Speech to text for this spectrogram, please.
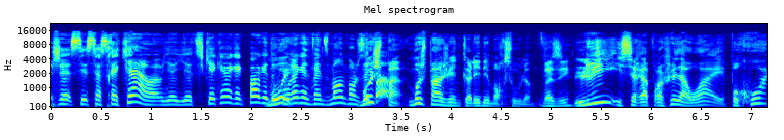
je, c'est- ce serait quand? Y a- Y a-tu quelqu'un quelque part qui est au Oui. courant qu'il y a une fin du monde? on le Moi, sait je pas? pense, moi, je pense que je viens de coller des morceaux. là. Vas-y. Lui, il s'est rapproché d'Hawaï. Pourquoi?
